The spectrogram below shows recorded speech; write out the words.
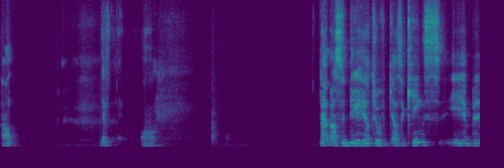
ja. det, ja, Nej, men alltså det, jag tror alltså Kings är be,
